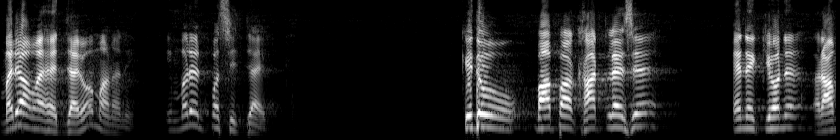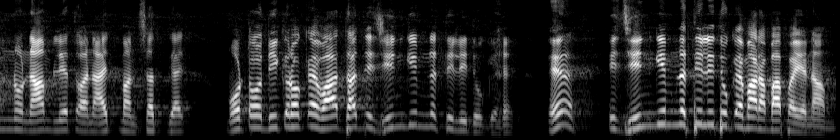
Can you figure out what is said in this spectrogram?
મર્યા વાહે જ જાય હો માણાની. એ મરે ને પછી જ જાય. કીધું, બાપા ખાટલે છે. એને કયો ને, રામનું નામ લેતો અને આત્માન સત ગાય મોટો દીકરો કે, વાત હતી જિંદગીમાં નથી લીધું કે. હે? એ જિંદગીમાં નથી લીધું કે મારા બાપાએ નામ.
